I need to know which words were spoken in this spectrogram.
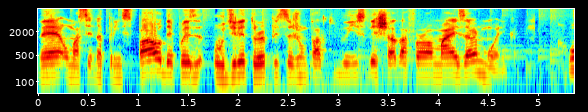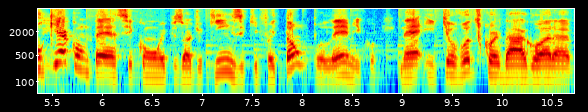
né? Uma cena principal. Depois, o diretor precisa juntar tudo isso e deixar da forma mais harmônica. O que acontece com o episódio 15, que foi tão polêmico, né? E que eu vou discordar agora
